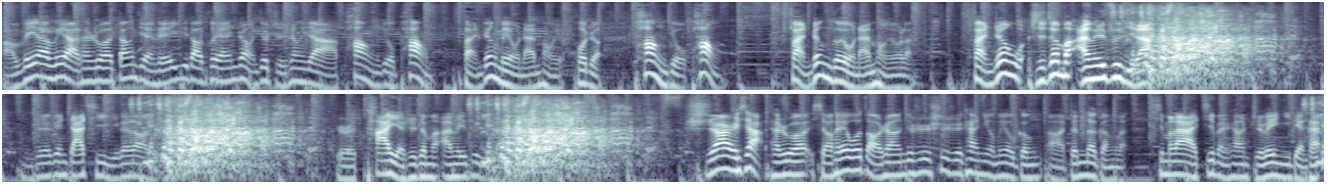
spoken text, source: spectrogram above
啊，薇啊薇啊，他说：“当减肥遇到拖延症，就只剩下胖就胖，反正没有男朋友，或者。”胖就胖，反正都有男朋友了，反正我是这么安慰自己的。你这跟佳期一个道理，就是他也是这么安慰自己的。十二下，他说：“小黑，我早上就是试试看你有没有更啊，真的更了。喜马拉雅基本上只为你点开。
